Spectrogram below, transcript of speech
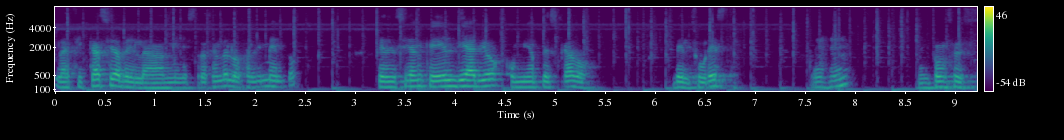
la eficacia de la administración de los alimentos, que decían que él diario comía pescado del sureste. Entonces,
